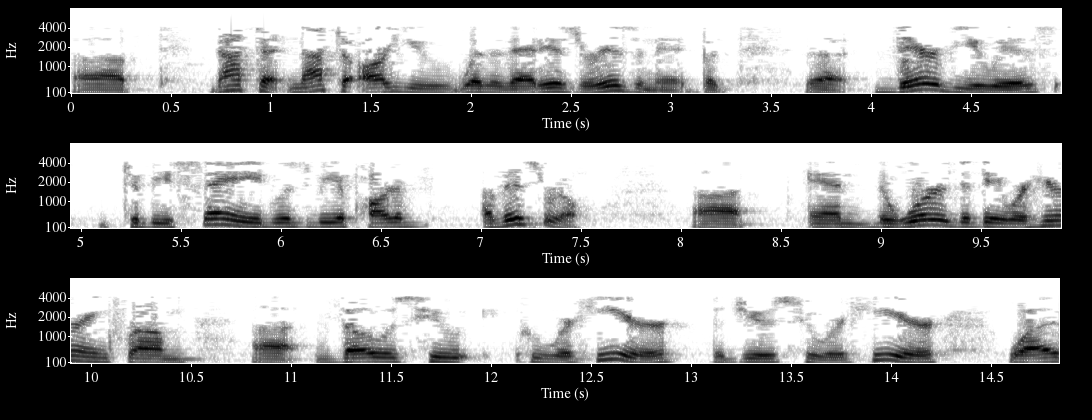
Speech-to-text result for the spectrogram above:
Uh, not to not to argue whether that is or isn't it, but uh, their view is to be saved was to be a part of of Israel. Uh, and the word that they were hearing from uh, those who who were here, the Jews who were here, was,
